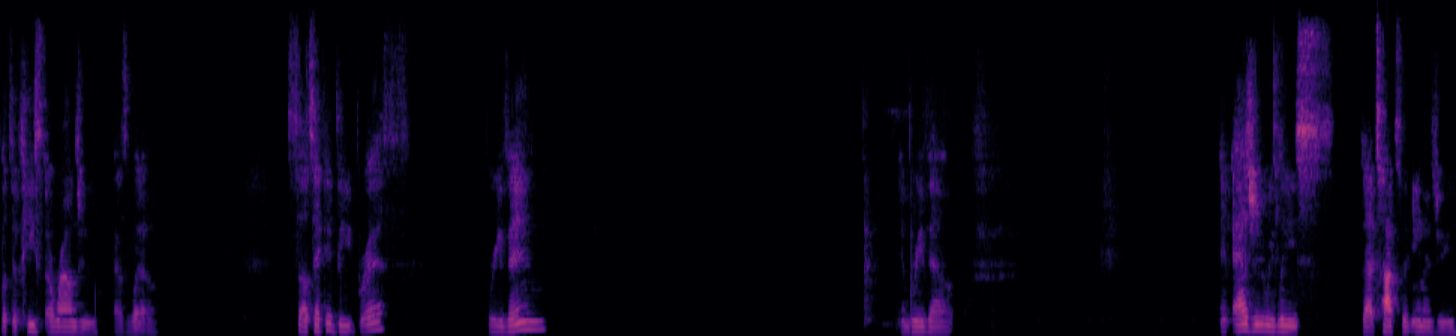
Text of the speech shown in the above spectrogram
but the peace around you as well. So take a deep breath, breathe in, and breathe out. And as you release that toxic energy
